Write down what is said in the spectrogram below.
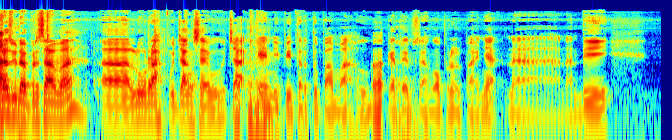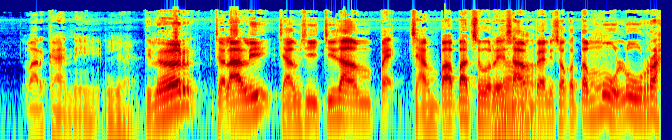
kita sudah bersama eh, Lurah Pucang Sewu, Cak Kenny Peter Tupamahu. Kita sudah ngobrol banyak. Nah, nanti wargane Iya. Dilur, jak lali jam siji sampai jam 4 sore Ya. sampai iso ketemu lurah.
